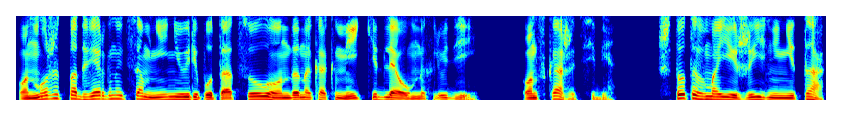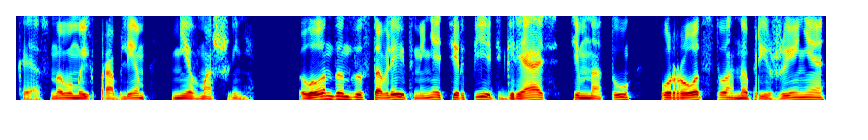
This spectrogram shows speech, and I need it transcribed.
он может подвергнуть сомнению репутацию Лондона как Мекки для умных людей. Он скажет себе, что-то в моей жизни не так, и основа моих проблем не в машине. Лондон заставляет меня терпеть грязь, темноту, уродство, напряжение,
